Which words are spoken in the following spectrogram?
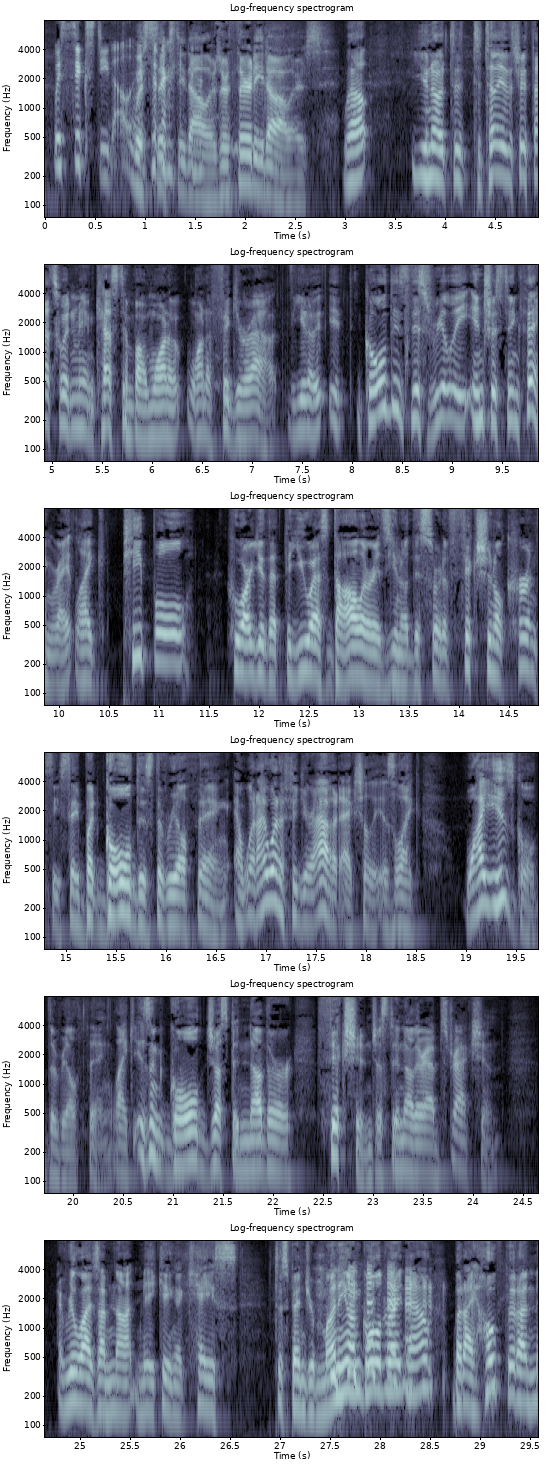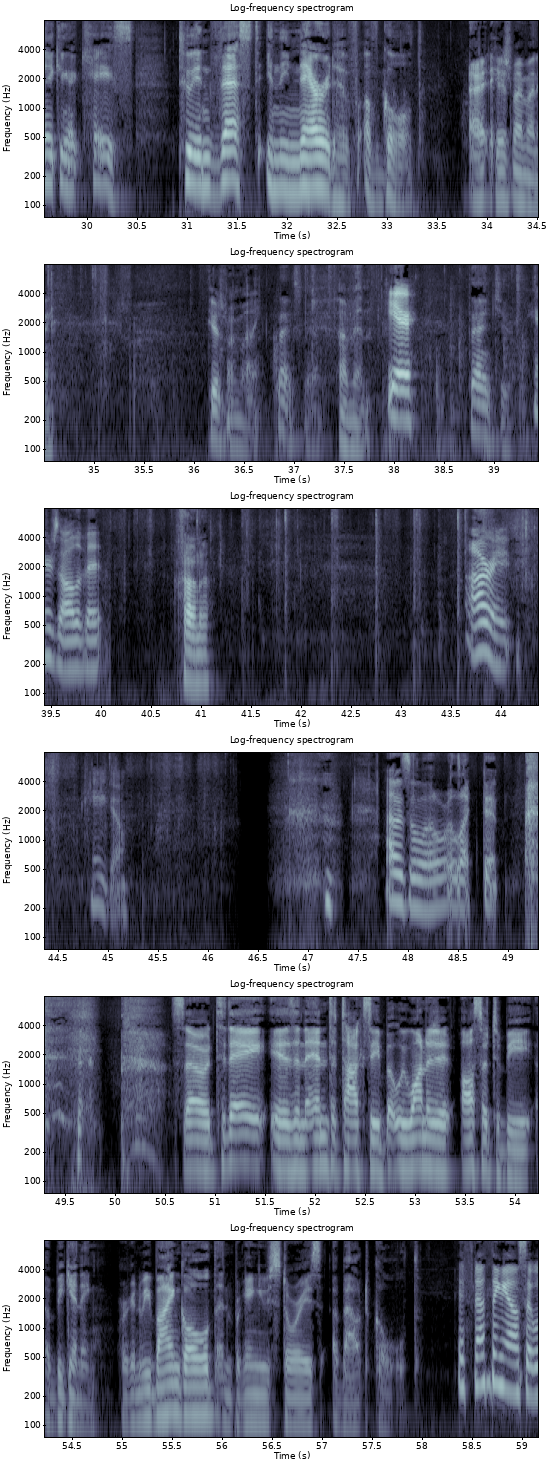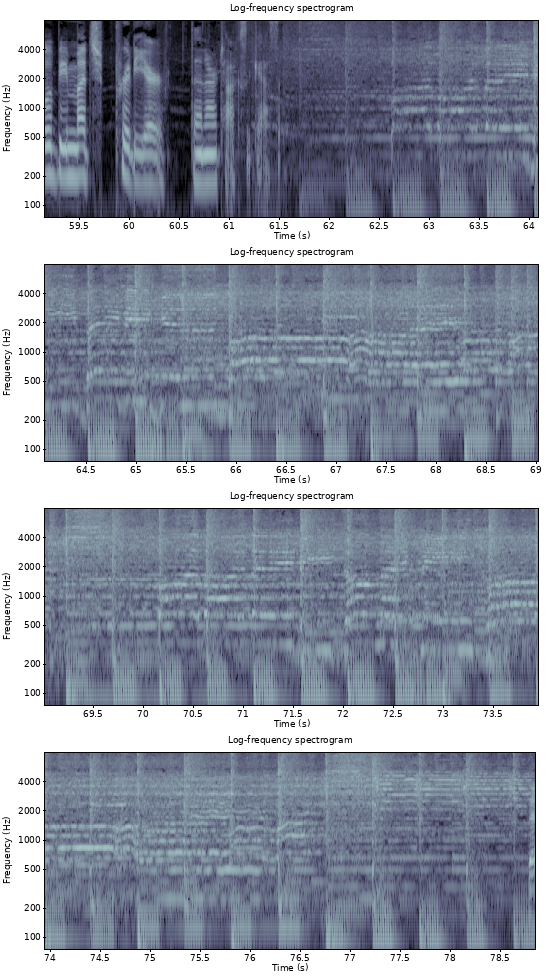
with sixty dollars. with sixty dollars or thirty dollars? Well, You know, to, to tell you the truth, that's what me and Kestenbaum want to want to figure out. You know, it, gold is this really interesting thing, right? Like people who argue that the U.S. dollar is, you know, this sort of fictional currency say, but gold is the real thing. And what I want to figure out actually is like, why is gold the real thing? Like, isn't gold just another fiction, just another abstraction? I realize I'm not making a case to spend your money on gold right now, but I hope that I'm making a case to invest in the narrative of gold. All right, here's my money. Here's my money. Thanks, man. I'm in. Here. Thank you. Here's all of it. Chana. All right. Here you go. I was a little reluctant. so today is an end to Toxie, but we wanted it also to be a beginning. We're going to be buying gold and bringing you stories about gold. If nothing else, it will be much prettier than our toxic acid.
